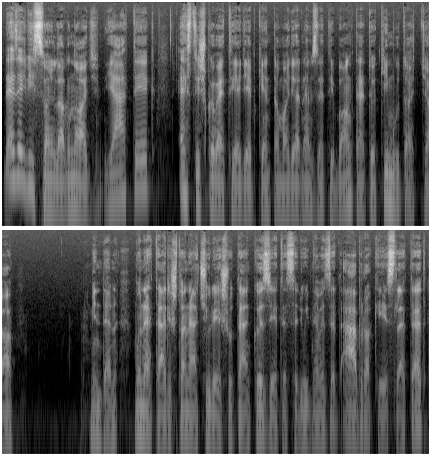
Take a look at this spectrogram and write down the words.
de ez egy viszonylag nagy játék, ezt is követi egyébként a Magyar Nemzeti Bank, tehát ő kimutatja minden monetáris tanácsülés után közzétesz egy úgynevezett ábrakészletet,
